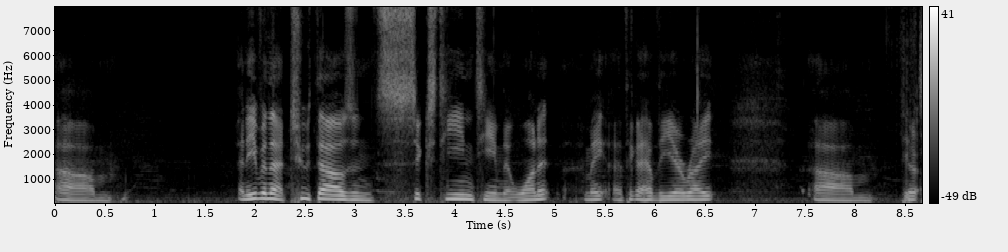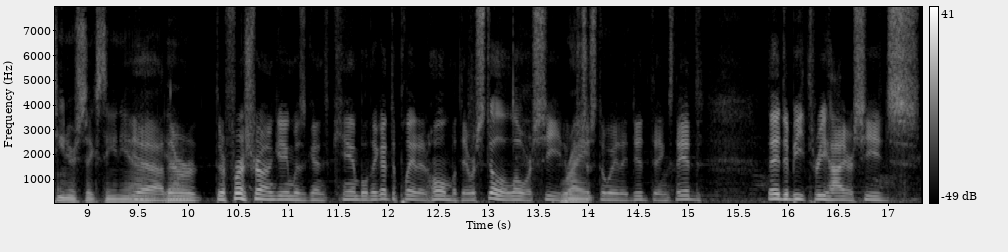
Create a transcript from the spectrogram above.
Um, and even that 2016 team that won it, I, may, I think I have the year right. Um, 15 or 16. Yeah, yeah, their their first round game was against Campbell. They got to play it at home, but they were still a lower seed. It Right. was just the way they did things. They had they had to beat three higher seeds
